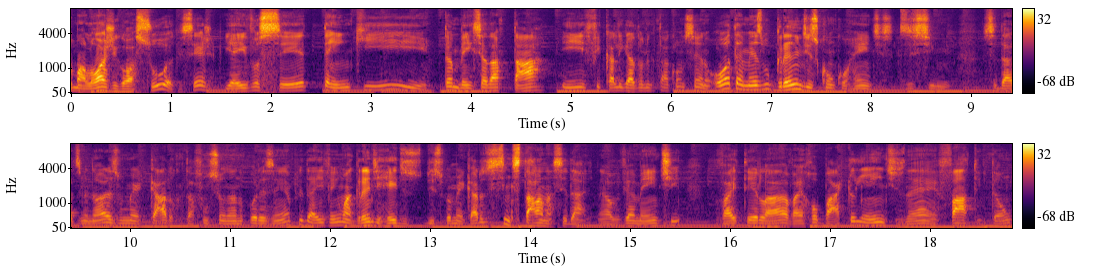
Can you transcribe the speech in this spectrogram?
uma loja igual a sua, que seja. E aí você tem que também se adaptar e ficar ligado no que está acontecendo. Ou até mesmo grandes concorrentes. Existem cidades menores, um mercado que está funcionando, por exemplo, e daí vem uma grande rede de supermercados e se instala na cidade. Né? Obviamente, vai ter lá, vai roubar clientes, né? É fato. Então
